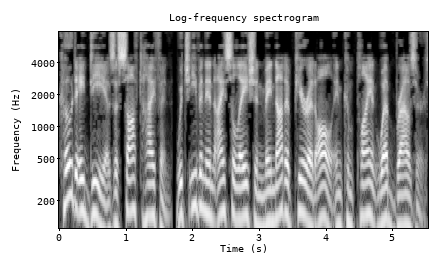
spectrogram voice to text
Code AD is a soft hyphen, which even in isolation may not appear at all in compliant web browsers.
